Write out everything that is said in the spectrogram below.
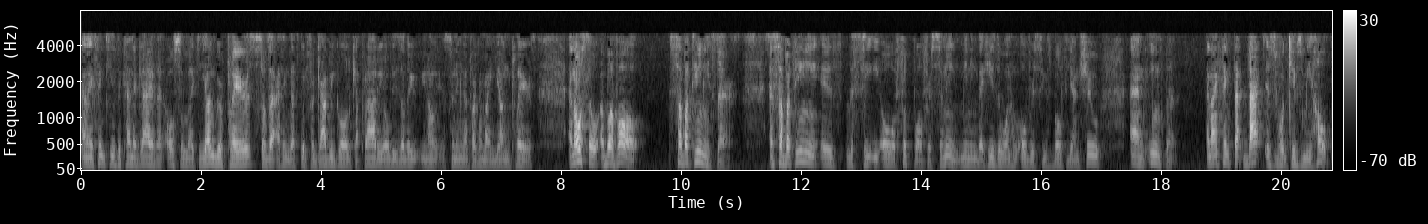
and I think he's the kind of guy that also likes younger players. So that I think that's good for Gabigol, Caprari, all these other you know. Suning are talking about young players, and also above all, Sabatini's there. And Sabatini is the CEO of football for Suning, meaning that he's the one who oversees both Jiangsu and Inter. And I think that that is what gives me hope.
